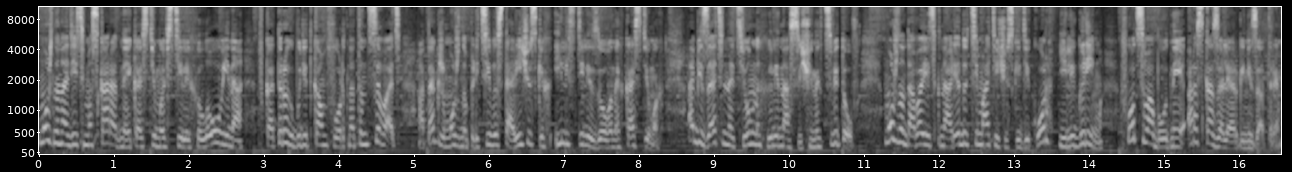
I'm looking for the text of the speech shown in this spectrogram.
Можно надеть маскарадные костюмы в стиле Хэллоуина, в которых будет комфортно танцевать. А также можно прийти в исторических или стилизованных костюмах. Обязательно темных или насыщенных цветов. Можно добавить к наряду тематический декор или грим. Вход свободный, рассказали организаторы.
